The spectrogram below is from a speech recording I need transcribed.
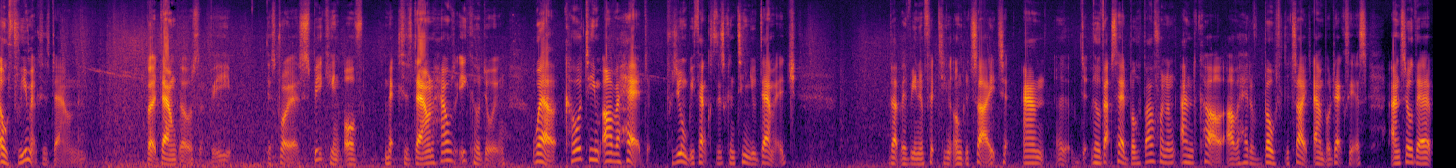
Oh, three mechs is down. But down goes the destroyer. Speaking of mechs is down, how's Eco doing? Well, Cold Team are ahead, presumably thanks to this continued damage that they've been inflicting on Gutsite, and uh, though that said, both Balfron and Khal are ahead of both Gutsite and Bodexius, and so they're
